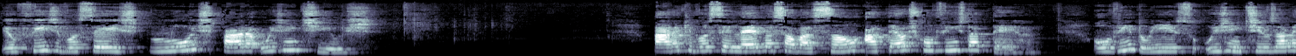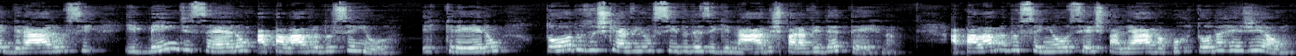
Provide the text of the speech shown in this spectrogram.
Eu fiz de vocês luz para os gentios, para que você leve a salvação até os confins da terra. Ouvindo isso, os gentios alegraram-se e bendisseram a palavra do Senhor, e creram todos os que haviam sido designados para a vida eterna. A palavra do Senhor se espalhava por toda a região.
